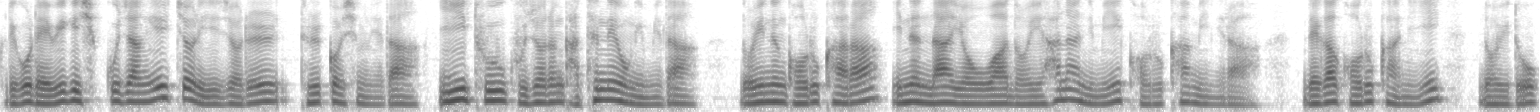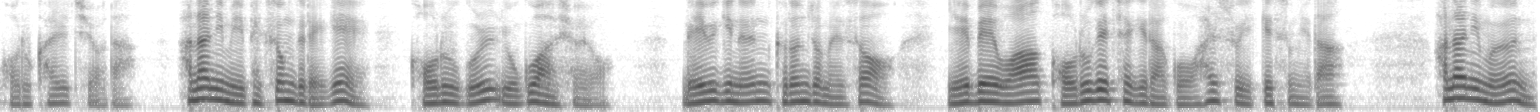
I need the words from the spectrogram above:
그리고 레위기 19장 1절, 2절을 들 것입니다. 이 두 구절은 같은 내용입니다. 너희는 거룩하라 이는 나 여호와 너희 하나님이 거룩함이니라 내가 거룩하니 너희도 거룩할지어다. 하나님이 백성들에게 거룩을 요구하셔요. 레위기는 그런 점에서 예배와 거룩의 책이라고 할 수 있겠습니다. 하나님은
